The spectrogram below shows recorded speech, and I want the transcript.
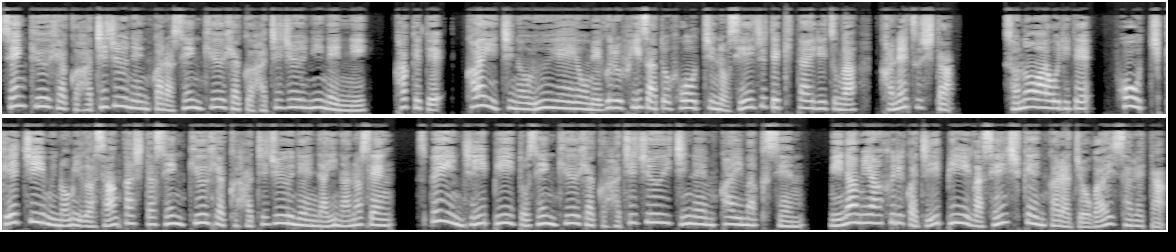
1980年から1982年にかけて、会一の運営をめぐるフィザとフォーチの政治的対立が加熱した。その煽りで、フォーチ系チームのみが参加した1980年第7戦、スペイン GP と1981年開幕戦、南アフリカ GP が選手権から除外された。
